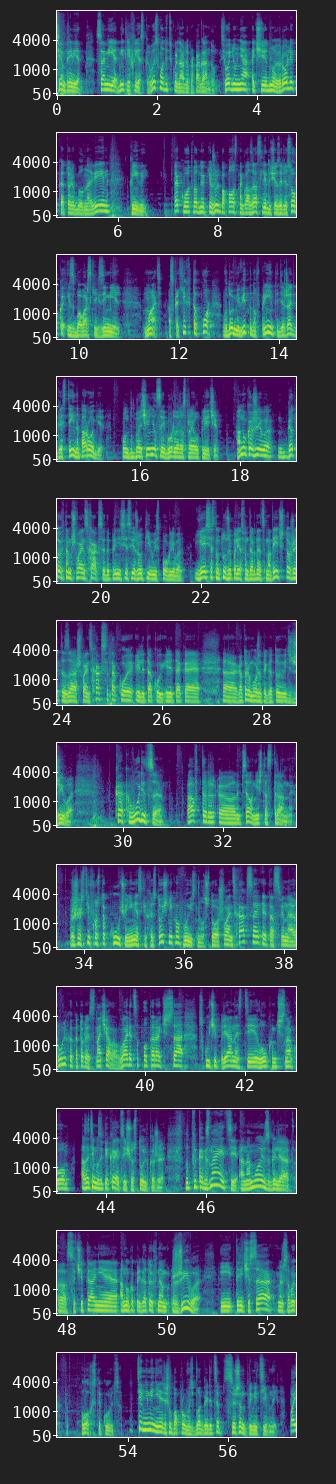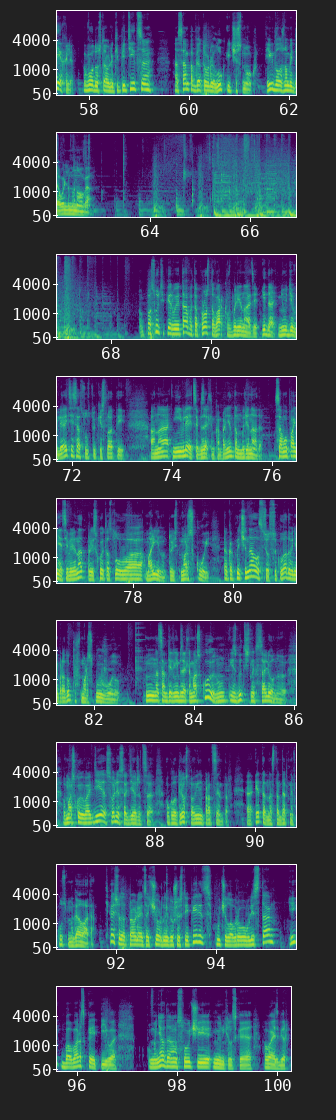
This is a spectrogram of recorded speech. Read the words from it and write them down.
Всем привет! С вами я, Дмитрий Фреско. Вы смотрите кулинарную пропаганду. Сегодня у меня очередной ролик, который был навеян книгой. Так вот, в одной книжуль попалась на глаза следующая зарисовка из баварских земель. Мать, а с каких это пор в доме Витманов принято держать гостей на пороге? Он подбоченился и гордо расправил плечи. А ну-ка живо, готовь нам швайнсхаксы, да принеси свежего пива из погреба. Я, естественно, тут же полез в интернет смотреть, что же это за швайнсхаксы такое, или такой, или такая, э, которую можно приготовить живо. Как водится, автор э, написал нечто странное. Прошерстив просто кучу немецких источников, выяснил, что швайнсхаксе – это свиная рулька, которая сначала варится полтора часа с кучей пряностей, луком, чесноком, а затем запекается еще столько же. Вот вы как знаете, а на мой взгляд, э, сочетание «а ну-ка приготовь нам живо» и «три часа» между собой как-то плохо стыкуются. Тем не менее, я решил попробовать, благо рецепт совершенно примитивный. Поехали! Воду ставлю кипятиться, а сам подготовлю лук и чеснок. Их должно быть довольно много. По сути, первый этап – это просто варка в маринаде. И да, не удивляйтесь отсутствию кислоты. Она не является обязательным компонентом маринада. Само понятие маринад происходит от слова марину, то есть морской, так как начиналось все с укладывания продуктов в морскую воду на самом деле не обязательно морскую, но избыточно соленую. В морской воде соли содержится около 3,5%. Э, это на стандартный вкус многовато. Теперь сюда отправляется черный душистый перец, куча лаврового листа и баварское пиво. У меня в данном случае мюнхенское Вайсберг.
